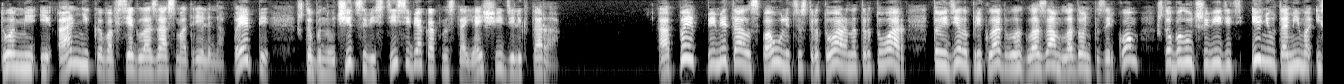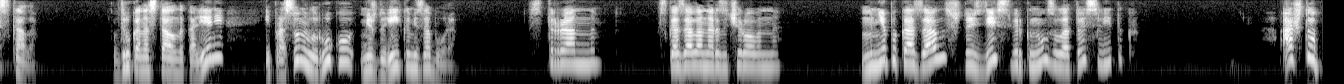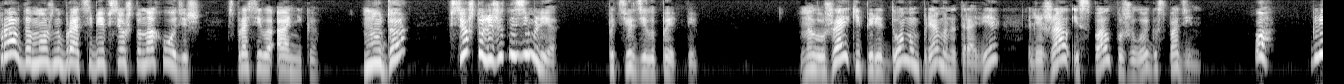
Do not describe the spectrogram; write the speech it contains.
Томми и Анника во все глаза смотрели на Пеппи, чтобы научиться вести себя как настоящие дилектора. А Пеппи металась по улице с тротуара на тротуар, то и дело прикладывала к глазам ладонь козырьком, чтобы лучше видеть, и неутомимо искала. Вдруг она стала на колени и просунула руку между рейками забора. — Странно, — сказала она разочарованно. Мне показалось, что здесь сверкнул золотой слиток. — А что, правда можно брать себе все, что находишь? — спросила Анника. — Ну да, все, что лежит на земле, — подтвердила Пеппи. На лужайке перед домом прямо на траве лежал и спал пожилой господин. —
